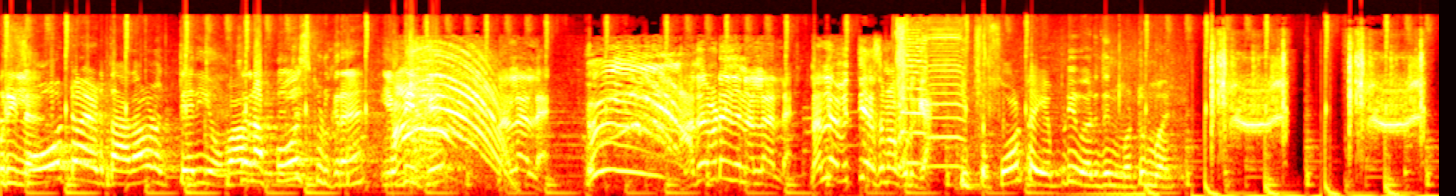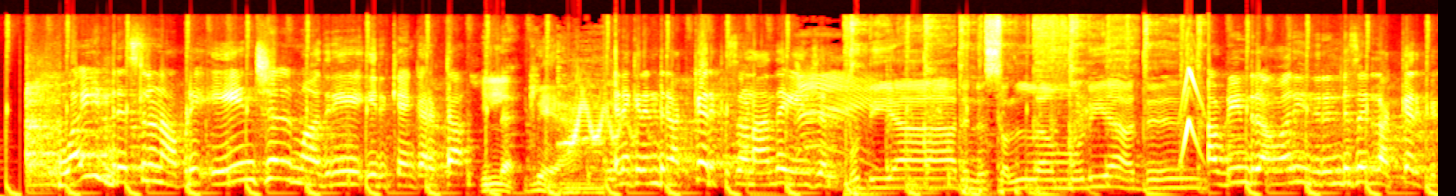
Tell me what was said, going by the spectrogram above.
புரியல. போட்டோ எடுத்தாதான் உனக்கு தெரியும். சரி நான் போஸ் கொடுக்குறேன். எப்படி இருக்கு? நல்லா இல்ல அதை விட இது நல்லா இல்ல நல்ல வித்தியாசமா கொடுக்க. இப்போ போட்டோ எப்படி வருதுன்னு மட்டும் பாரு. ஒயிட் ட்ரெஸ்ல நான் அப்படியே ஏஞ்சல் மாதிரி இருக்கேன் கரெக்டா இல்ல. எனக்கு ரெண்டு ரக்க இருக்கு சோ நான் தான் ஏஞ்சல் முடியாதுன்னு சொல்ல முடியாது. அப்படின்ற மாதிரி இந்த ரெண்டு சைடு ரக்க இருக்கு.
